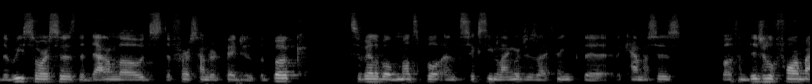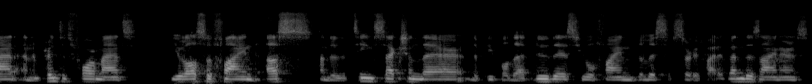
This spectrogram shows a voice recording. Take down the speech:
the resources, the downloads, the first hundred pages of the book. It's available in multiple and 16 languages, I think. The the canvases, both in digital format and in printed format. You'll also find us under the team section there, the people that do this. You will find the list of certified event designers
